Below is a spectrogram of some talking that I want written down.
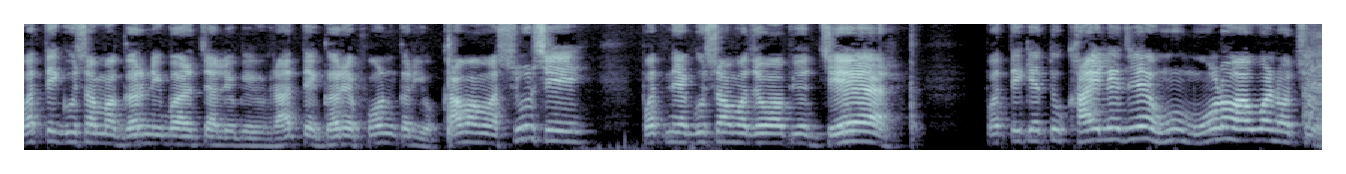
પતિ ગુસ્સામાં ઘરની બહાર ચાલ્યો ગયો. રાતે ઘરે ફોન કર્યો. ખાવામાં શું છે? પત્નીએ ગુસ્સામાં જવાબ આપ્યો, ઝેર. પતિ કે, તું ખાઈ લેજે, હું મોડો આવવાનો છું.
